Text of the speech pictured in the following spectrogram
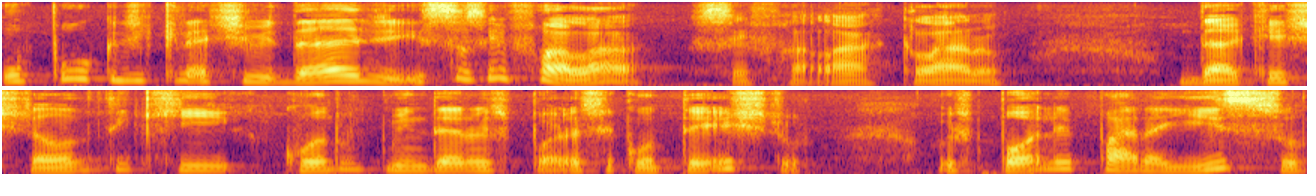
um pouco de criatividade. Isso sem falar, sem falar, claro, da questão de que quando me deram spoiler esse contexto, o spoiler para isso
